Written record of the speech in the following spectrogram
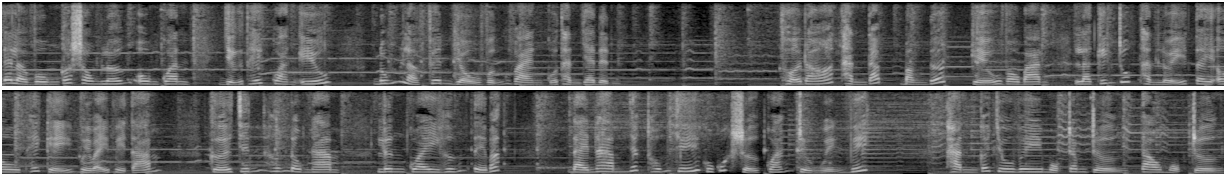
Đây là vùng có sông lớn ôm quanh, giữ thế quan yếu, đúng là phên dậu vững vàng của thành gia định. Thuở đó thành đắp bằng đất kiểu Vauban là kiến trúc thành lũy Tây Âu thế kỷ 17-18, cửa chính hướng đông nam, lưng quay hướng tây bắc. Đại Nam nhất thống chí của quốc sử quán Triều Nguyễn viết Thành có chu vi 100 trượng, cao 1 trượng,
